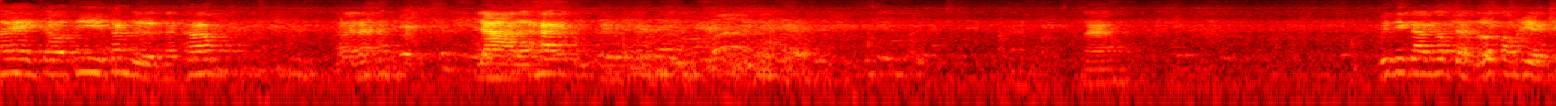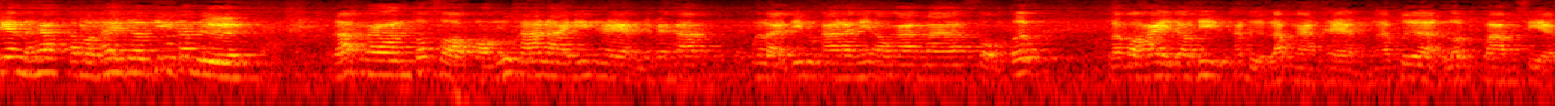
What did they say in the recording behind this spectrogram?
ให้เจ้าที่ท่านอื่นนะครับอะไรนะอยาเลยฮะนะวิธีการกำจัดลดความเสี่ยงเช่นนะฮะกำหนดให้เจ้าที่ท่านอื่น รับงานทดสอบของลูกค้ารายนี้แทนใช่ไหมครับเมื่อไหร่ที่ลูกค้ารายนี้เอางานมาส่งปุ๊บเราก็ให้เจ้าที่ท่านอื่นรับงานแทนนะเพื่อลดความเสี่ยง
